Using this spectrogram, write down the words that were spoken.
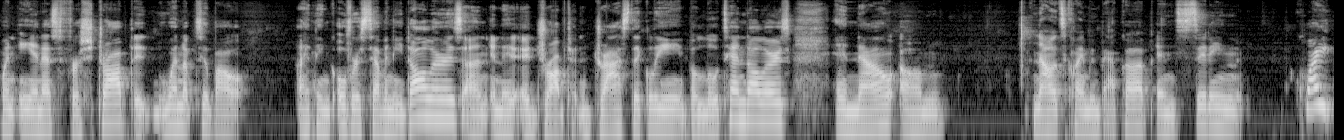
when ENS first dropped, it went up to about I think over $70 and, and it, it, dropped drastically below $10. And now, um, now it's climbing back up and sitting quite,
